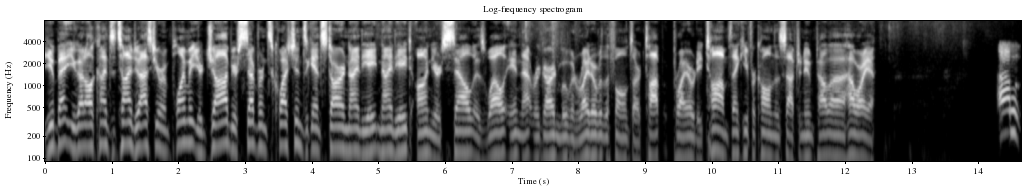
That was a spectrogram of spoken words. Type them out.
You bet. You got all kinds of time to ask your employment, your job, your severance questions. Again, star 9898 on your cell as well. In that regard, moving right over the phones, our top priority. Tom, thank you for calling this afternoon, pal. Uh, how are you? Um,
